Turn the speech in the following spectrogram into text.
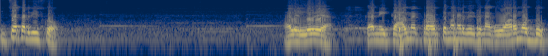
ఇచ్చేస్తాడు తీసుకో. అలెలుయా కానీ నీ కాళ్ళ ప్రవర్తమన్నాడు తెలిసి? నాకు వరం వద్దు.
